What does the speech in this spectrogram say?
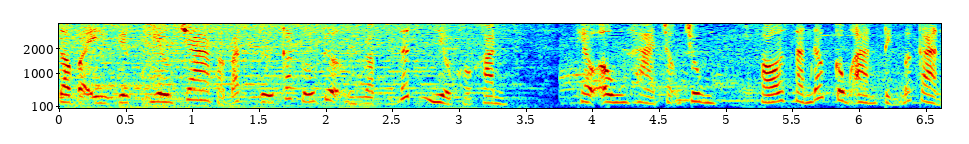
Do vậy, việc điều tra và bắt giữ các đối tượng gặp rất nhiều khó khăn. Theo ông Hà Trọng Trung, Phó Giám đốc Công an tỉnh Bắc Cạn,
